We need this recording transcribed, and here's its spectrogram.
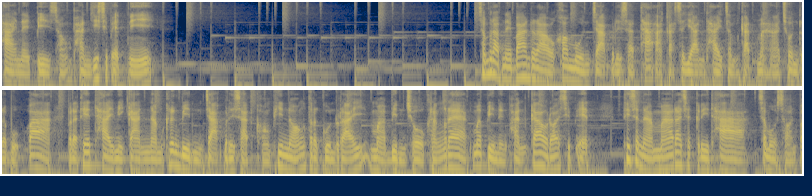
ภายในปี 2021 นี้สำหรับในบ้านเราข้อมูลจากบริษัทท่าอากาศยานไทยจำกัดมหาชนระบุว่า ประเทศไทยมีการนำเครื่องบินจากบริษัทของพี่น้องตระกูลไร้มาบินโชว์ครั้งแรกเมื่อปี 1911 ที่สนามม้าราชกรีธา สโมสรป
